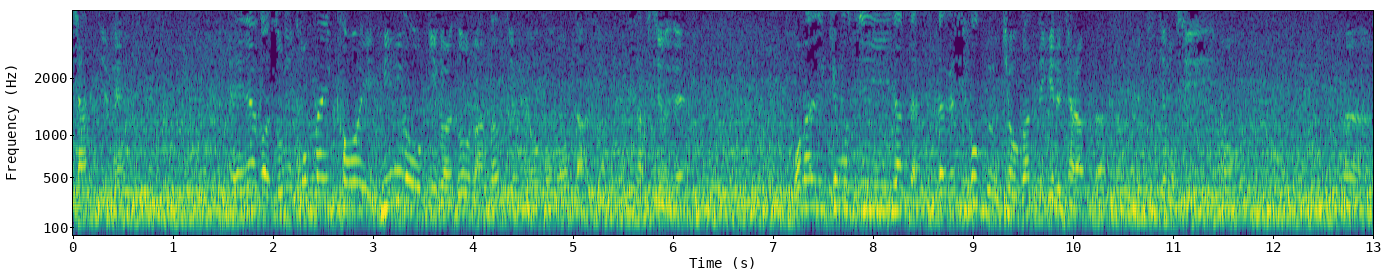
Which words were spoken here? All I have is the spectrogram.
じゃんっていうね。えー、なんかそのこんなに可愛い耳が大きいからどうなんだっていうふうに思ったんですよ。作中で。同じ気持ちだったんですよ。だからすごく共感できるキャラクターだったんですよティモシーの。うん。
